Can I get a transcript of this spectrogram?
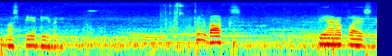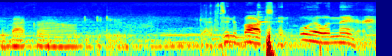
It Must be a demon. Tinderbox. Piano plays in the background. Got tinderbox and oil in there.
